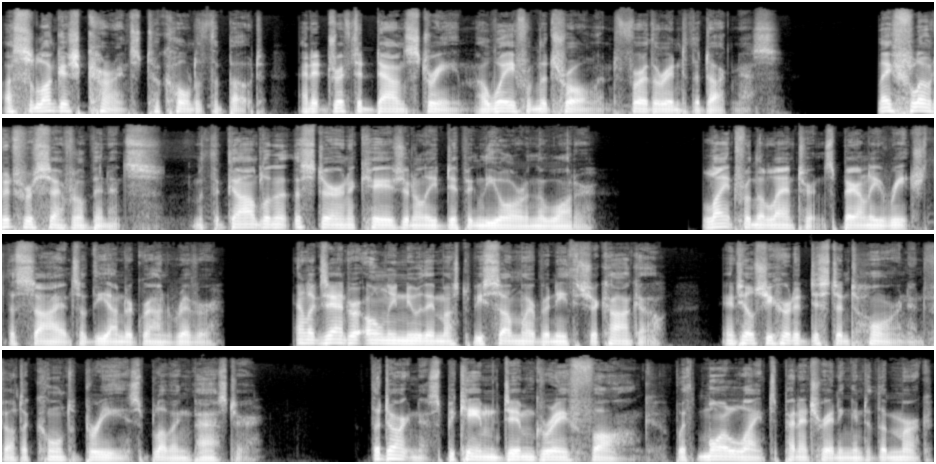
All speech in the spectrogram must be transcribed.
A sluggish current took hold of the boat, and it drifted downstream, away from the troll and further into the darkness. They floated for several minutes, with the goblin at the stern occasionally dipping the oar in the water. Light from the lanterns barely reached the sides of the underground river. Alexandra only knew they must be somewhere beneath Chicago, until she heard a distant horn and felt a cold breeze blowing past her. The darkness became dim gray fog, with more light penetrating into the murk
